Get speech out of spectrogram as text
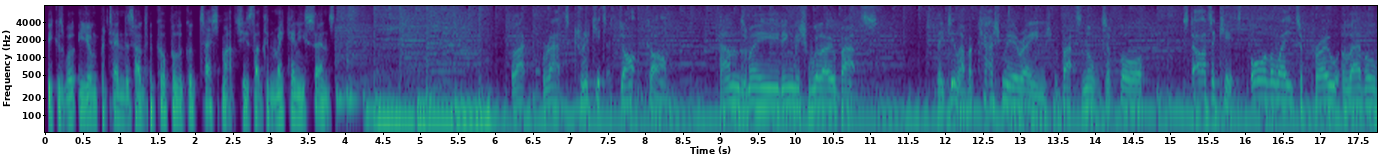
because well, young pretenders had a couple of good test matches. That didn't make any sense blackratcricket.com. Handmade English willow bats. They do have a cashmere range for bats 0 to 4 starter kit all the way to pro level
